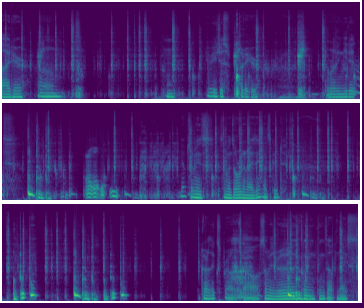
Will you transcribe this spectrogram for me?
side here. Um, hmm. Maybe you just put it here. Don't really need it. Yep, someone's someone's organizing. That's good. Garlic sprouts. Wow, somebody's really cleaning things up. Nice.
